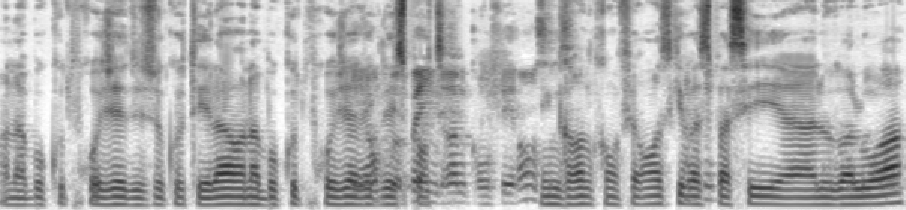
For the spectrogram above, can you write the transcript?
on a beaucoup de projets de ce côté-là. On a beaucoup de projets avec les sportifs. Une grande conférence. Une grande conférence qui va se passer à Levallois.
